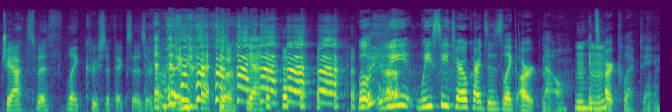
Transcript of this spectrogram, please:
jacks with like crucifixes or something. Yeah. well, we we see tarot cards as like art now. It's art collecting.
